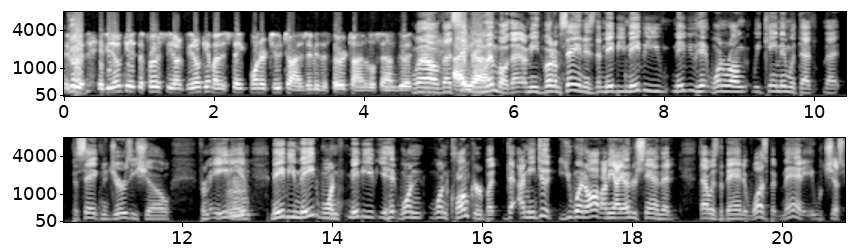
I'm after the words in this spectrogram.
if, you, if you don't get the first, you know, if you don't get my mistake one or two times, maybe the third time it'll sound good. Well, that's I, in uh, limbo. That I mean, what I'm saying is that maybe maybe you maybe you hit one wrong. We came in with that that Passaic, New Jersey show from 80 mm-hmm. and maybe you made one maybe you hit one one clunker but th- i mean dude you went off i mean i understand that that was the band it was but man it just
